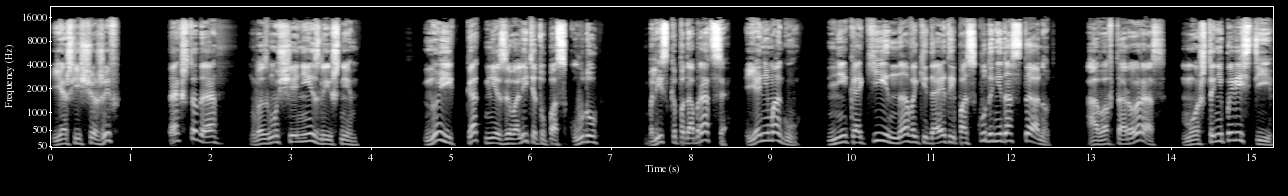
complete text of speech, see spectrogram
я ж еще жив. Так что да, возмущение излишнее. Ну и как мне завалить эту паскуду? Близко подобраться я не могу. Никакие навыки до этой паскуды не достанут. А во второй раз может и не повести.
